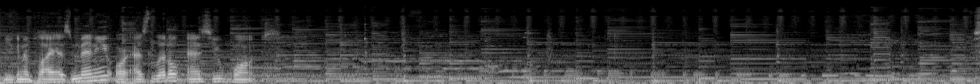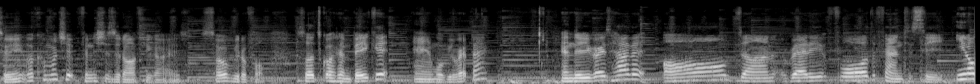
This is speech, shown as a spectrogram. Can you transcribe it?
You can apply as many or as little as you want. See, look how much it finishes it off, you guys. So beautiful. So let's go ahead and bake it, and we'll be right back. And there you guys have it, all done, ready for the fantasy. You know,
